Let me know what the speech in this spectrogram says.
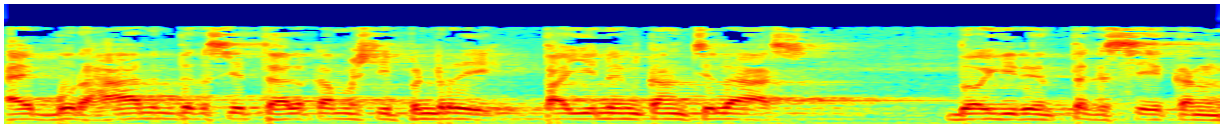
ay burhanin tegesi dal kang mesti beneri bayinin kang jelas. Dohirin tegese kang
